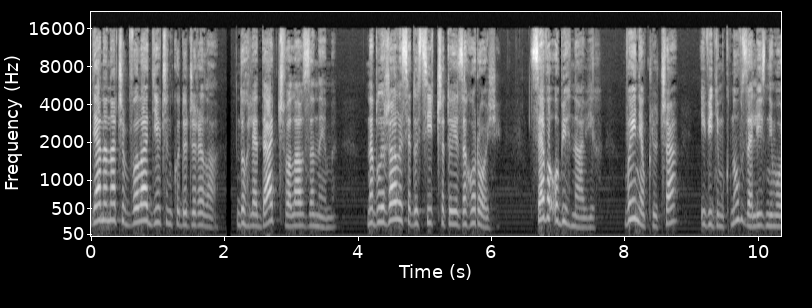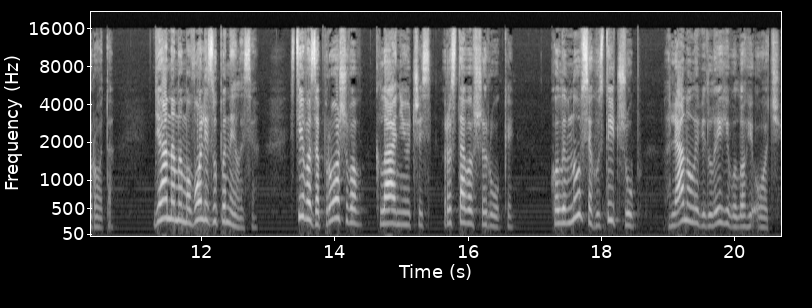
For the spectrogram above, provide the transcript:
Діана наче б вела дівчинку до джерела. Доглядач чвалав за ними. Наближалися до сітчатої загорожі. Сева обігнав їх, вийняв ключа і відімкнув залізні ворота. Діана мимоволі зупинилася. Стіва запрошував, кланяючись, розставивши руки. Коливнувся густий чуб, глянули відлигі вологі очі.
